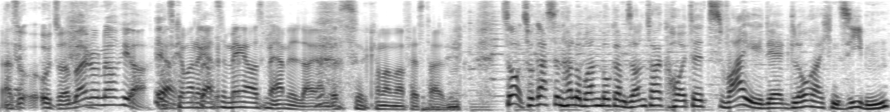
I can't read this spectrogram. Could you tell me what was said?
Also unserer Meinung nach ja. Uns kann man eine klar. ganze Menge aus dem Ärmel leiern, das kann man mal festhalten. So, zu Gast in Hallo Brandenburg am Sonntag. Heute zwei der glorreichen Sieben.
